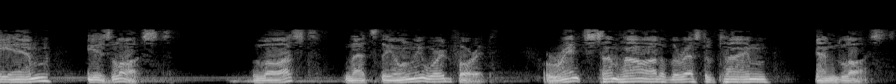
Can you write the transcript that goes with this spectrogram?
a.m. is lost. Lost, that's the only word for it. Wrenched somehow out of the rest of time and lost.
